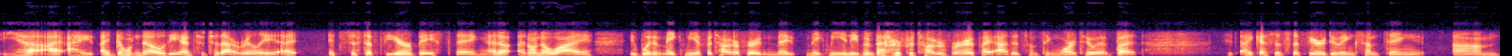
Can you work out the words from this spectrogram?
yeah, I, I I don't know the answer to that really. I, it's just a fear-based thing. I don't I don't know why it wouldn't make me a photographer and make make me an even better photographer if I added something more to it. But it, I guess it's the fear of doing something um,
